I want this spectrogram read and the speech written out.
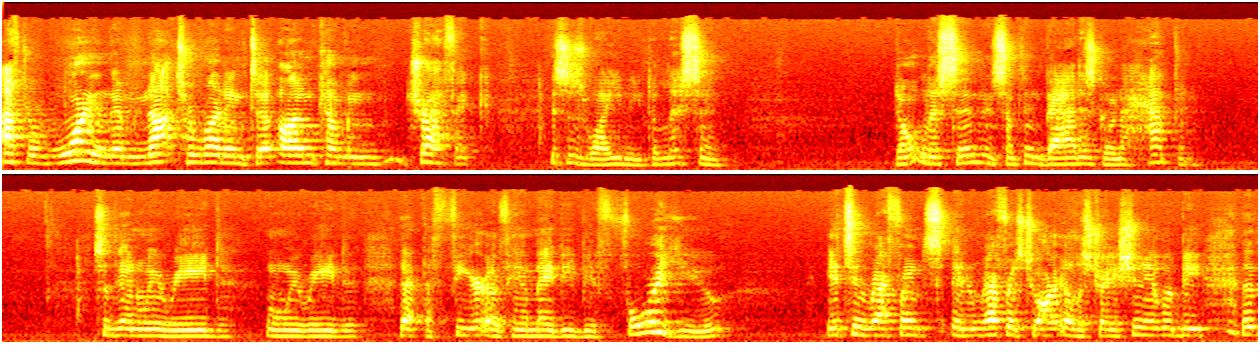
after warning them not to run into oncoming traffic. This is why you need to listen. Don't listen, and something bad is going to happen. So then we read, when we read that the fear of him may be before you, it's in reference in reference to our illustration. It would be the,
